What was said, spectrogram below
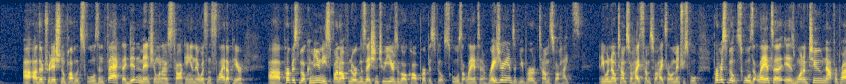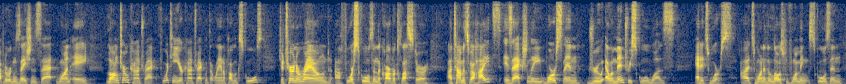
uh, other traditional public schools. In fact, I didn't mention when I was talking, and there wasn't a slide up here, uh, Purpose Built Community spun off an organization two years ago called Purpose Built Schools Atlanta. Raise your hands if you've heard of Thomasville Heights. Anyone know Thomasville Heights, Thomasville Heights Elementary School? Purpose Built Schools Atlanta is one of two not for profit organizations that won a long term contract, 14 year contract with Atlanta Public Schools to turn around uh, four schools in the Carver cluster uh, Thomasville Heights is actually worse than Drew Elementary School was at its worst. Uh, it's one of the lowest performing schools in,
